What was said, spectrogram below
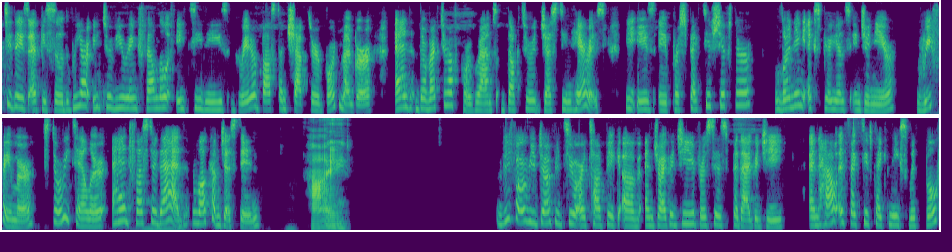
today's episode, we are interviewing fellow ATD's Greater Boston Chapter board member and Director of Programs, Dr. Justin Harris. He is a perspective shifter, learning experience engineer, reframer, storyteller, and foster dad. Welcome, Justin. Hi. Before we jump into our topic of andragogy versus pedagogy and how effective techniques with both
